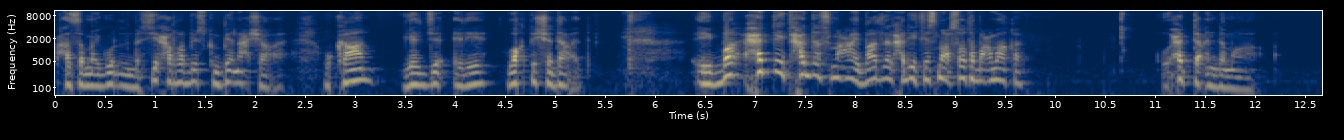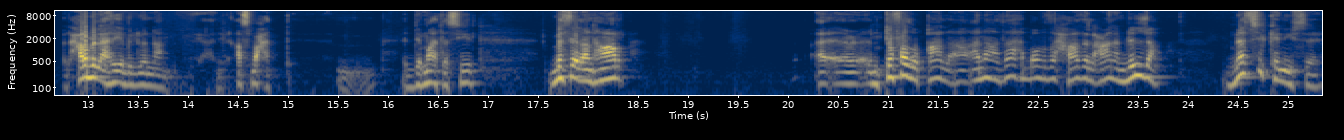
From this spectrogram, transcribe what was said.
حسب ما يقول المسيح الرب يسكن بين أحشائه وكان يلجأ إليه وقت الشدائد. حتى يتحدث معه يبادل الحديث يسمع صوته باعماقه وحتى عندما الحرب الأهلية باليونان يعني أصبحت الدماء تسيل مثل أنهار انتفض وقال أنا ذاهب أفضح هذا العالم لله. بنفس الكنيسة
